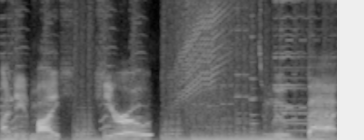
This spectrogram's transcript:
I need my hero to move back.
